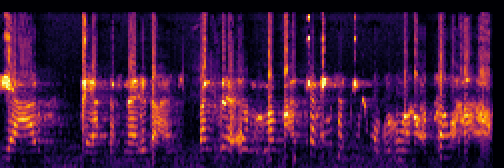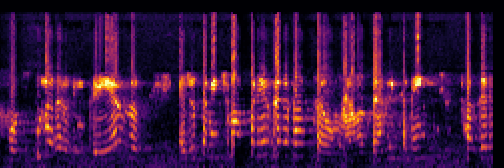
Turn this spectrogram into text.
desviar essa finalidade. Mas, eh, mas basicamente, assim, com relação à, postura das empresas, é justamente uma preservação. Né? Elas devem também fazer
